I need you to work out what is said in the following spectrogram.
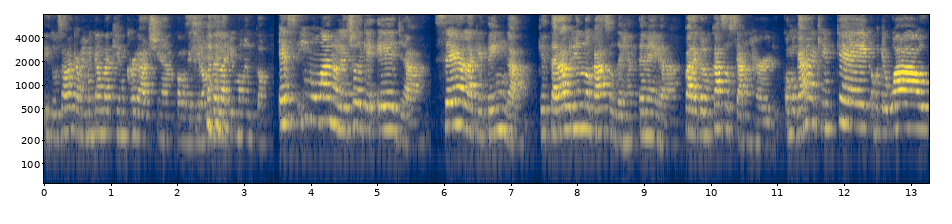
y tú sabes que a mí me encanta Kim Kardashian, como que quiero meterla aquí un momento. Es inhumano el hecho de que ella sea la que tenga que estar abriendo casos de gente negra para que los casos sean heard. Como que, ah, Kim K, como que, wow,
